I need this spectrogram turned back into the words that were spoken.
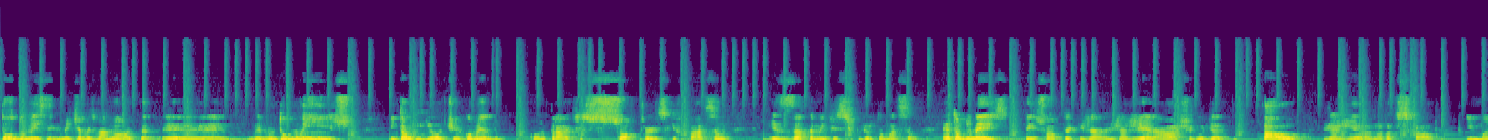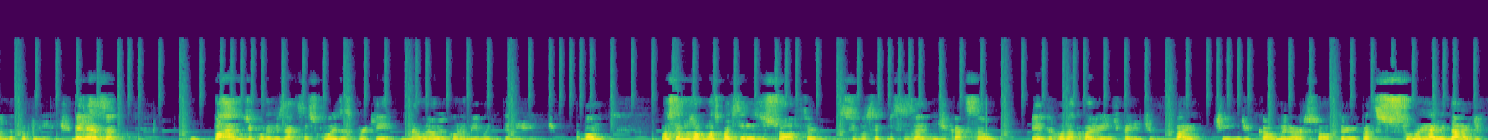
Todo mês tem que emitir a mesma nota. É, é muito ruim isso. Então o que, que eu te recomendo? Contrate softwares que façam exatamente esse tipo de automação. É todo mês? Tem software que já, já gera. Ah, chegou dia tal, já gera a nota fiscal e manda para o cliente. Beleza? pare de economizar com essas coisas porque não é uma economia muito inteligente, tá bom? Nós temos algumas parcerias de software. Se você precisar de indicação, entre em contato com a gente que a gente vai te indicar o melhor software para sua realidade.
